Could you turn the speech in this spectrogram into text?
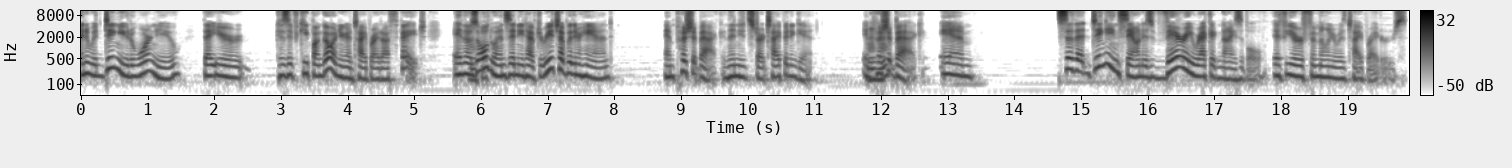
and it would ding you to warn you that you're because if you keep on going you're going to type right off the page. And those mm-hmm. old ones then you'd have to reach up with your hand and push it back and then you'd start typing again and push mm-hmm. it back. And so that dinging sound is very recognizable if you're familiar with typewriters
